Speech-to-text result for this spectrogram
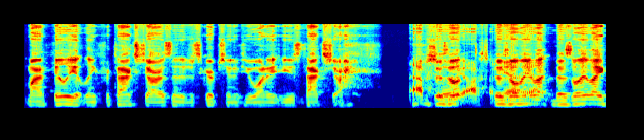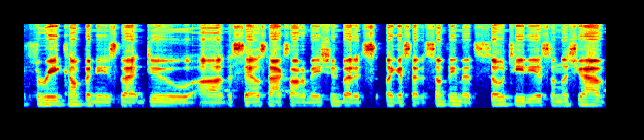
my affiliate link for TaxJar is in the description if you want to use TaxJar. Absolutely there's, awesome. There's yeah, only yeah. like there's only like three companies that do uh, the sales tax automation, but it's like I said, it's something that's so tedious unless you have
